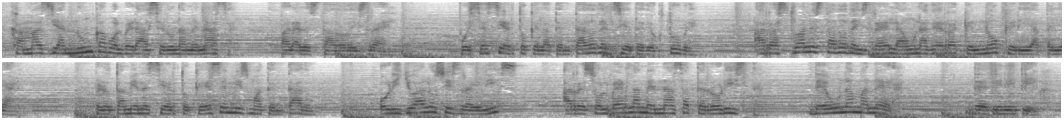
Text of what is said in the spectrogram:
Jamás ya nunca volverá a ser una amenaza para el Estado de Israel. Pues es cierto que el atentado del 7 de octubre arrastró al Estado de Israel a una guerra que no quería pelear. Pero también es cierto que ese mismo atentado orilló a los israelíes a resolver la amenaza terrorista de una manera definitiva.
